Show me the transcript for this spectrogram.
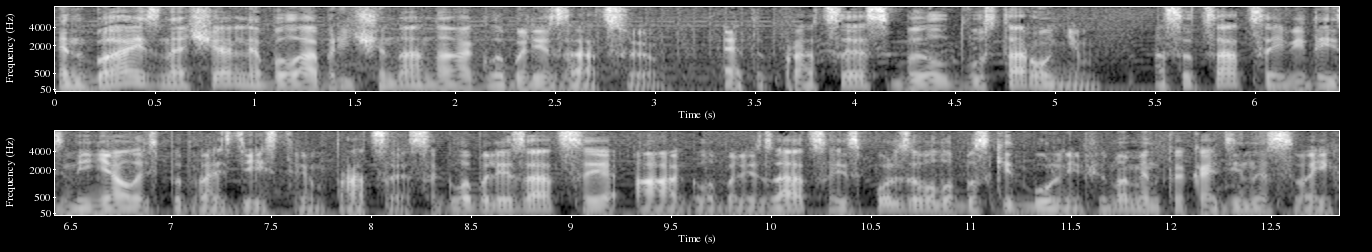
НБА изначально была обречена на глобализацию. Этот процесс был двусторонним. Ассоциация видоизменялась под воздействием процесса глобализации, а глобализация использовала баскетбольный феномен как один из своих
